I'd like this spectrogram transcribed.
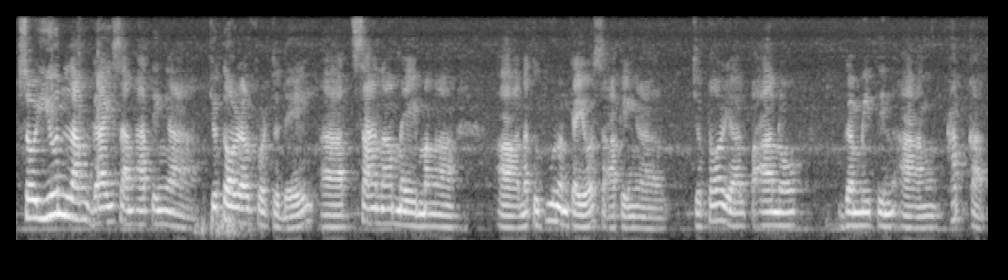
So yun lang guys ang ating ah, tutorial for today at sana may mga ah, natutunan kayo sa aking ah, tutorial paano gamitin ang CapCut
